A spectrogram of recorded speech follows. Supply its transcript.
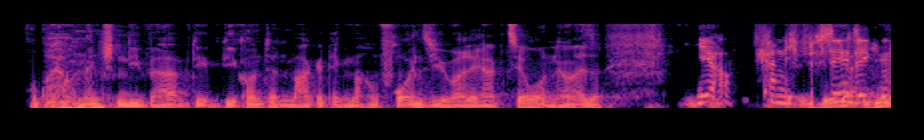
Wobei auch Menschen, die die, die Content Marketing machen, freuen sich über Reaktionen. Ne? Also ja, kann ich bestätigen.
